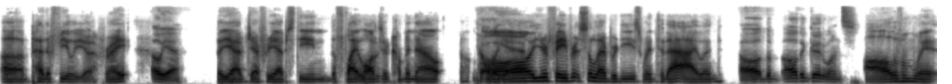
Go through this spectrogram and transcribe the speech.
uh pedophilia, right? Oh yeah. So you have Jeffrey Epstein, the flight logs are coming out. Oh yeah. All your favorite celebrities went to that island. All the all the good ones. All of them went.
